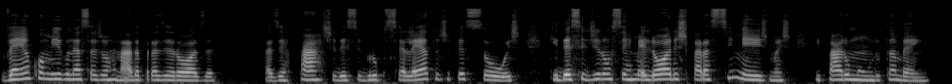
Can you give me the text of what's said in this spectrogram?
Venha comigo nessa jornada prazerosa, fazer parte desse grupo seleto de pessoas que decidiram ser melhores para si mesmas e para o mundo também.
